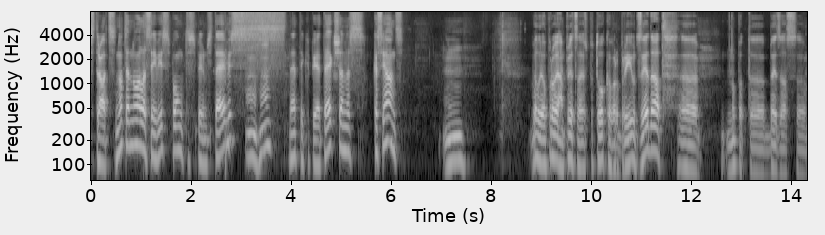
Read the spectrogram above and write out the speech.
Strots. Nu, tad nolasīja visus punktus pirms tevis. Uh Mhm. -huh. Netika pieteikšanas. Kas jauns? Vēl joprojām priecājos par to, ka var brīvi dziedāt. Eh, Nu, pat eh, beidzās eh,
